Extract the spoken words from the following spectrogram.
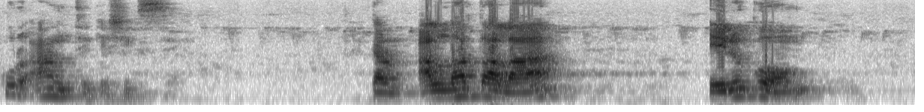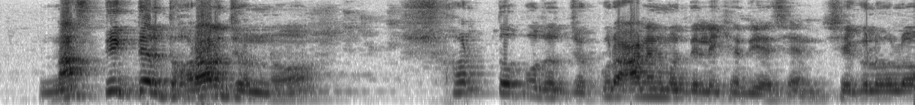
কোরআন থেকে শিখছে। কারণ আল্লাহ তালা এরকম নাস্তিকদের ধরার জন্য শর্ত প্রযোজ্য কোরআনের মধ্যে লিখে দিয়েছেন। সেগুলো হলো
